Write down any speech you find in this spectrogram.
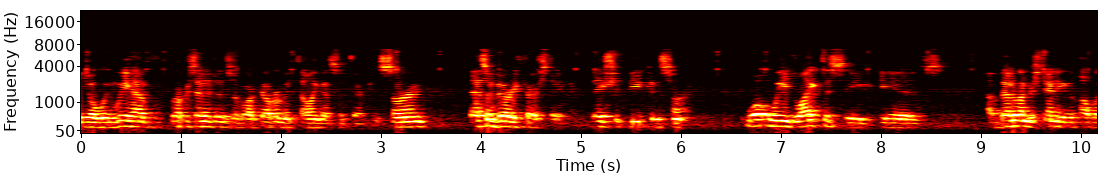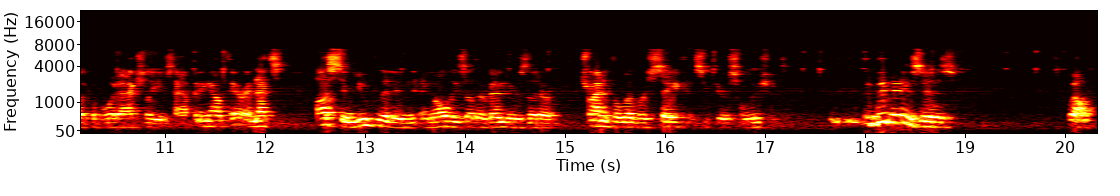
you know, when we have representatives of our government telling us that they're concerned, that's a very fair statement. They should be concerned. What we'd like to see is a better understanding of the public of what actually is happening out there, and that's us and Euclid and, and all these other vendors that are trying to deliver safe and secure solutions. The good news is, well,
